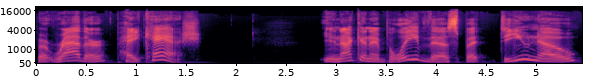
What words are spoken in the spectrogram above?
but rather pay cash. You're not going to believe this, but do you know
